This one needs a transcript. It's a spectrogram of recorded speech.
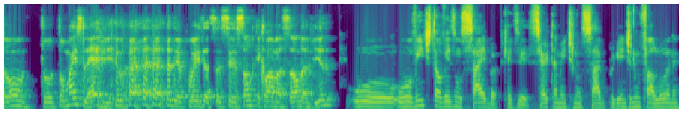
tô, tô, tô mais leve agora, depois dessa sessão reclamação da vida. O, o ouvinte talvez não saiba, quer dizer, certamente não sabe, porque a gente não falou, né?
